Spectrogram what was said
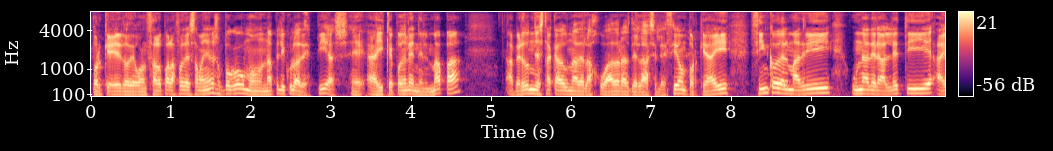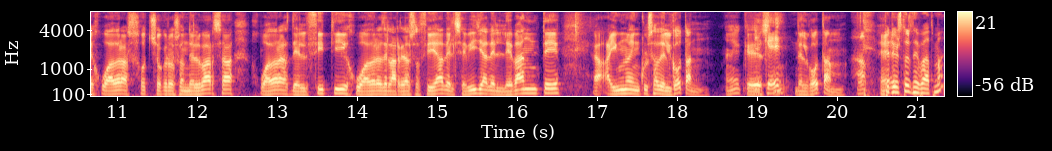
Porque lo de Gonzalo Palafox de esta mañana es un poco como una película de espías. Eh, hay que poner en el mapa a ver dónde está cada una de las jugadoras de la selección, porque hay cinco del Madrid, una del Atleti, hay jugadoras, ocho creo son del Barça, jugadoras del City, jugadoras de la Real Sociedad, del Sevilla, del Levante, ah, hay una incluso del Gotham, ¿eh? que ¿De es qué? del Gotham. Ah. ¿eh? ¿Pero esto es de Batman?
